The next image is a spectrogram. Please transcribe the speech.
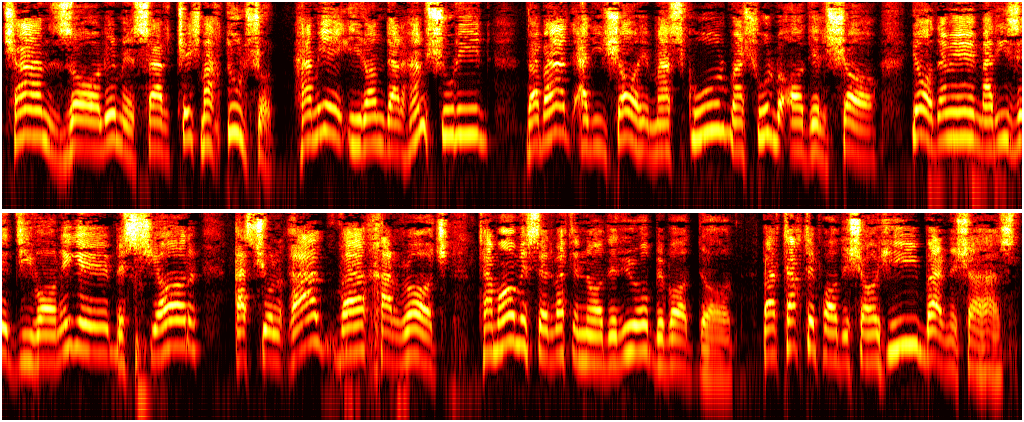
چند ظالم سرکش مخدول شد. همه ایران در هم شورید. و بعد علی شاه مسکور مشهور به عادل شاه. یا آدم مریض دیوانه بسیار قسی القلب و خراج. تمام ثروت نادری رو به باد داد. بر تخت پادشاهی برنشست.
